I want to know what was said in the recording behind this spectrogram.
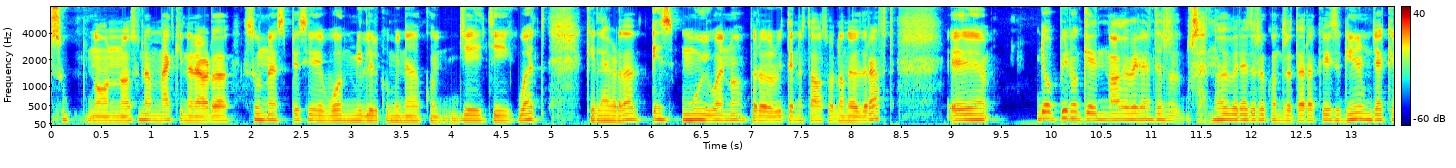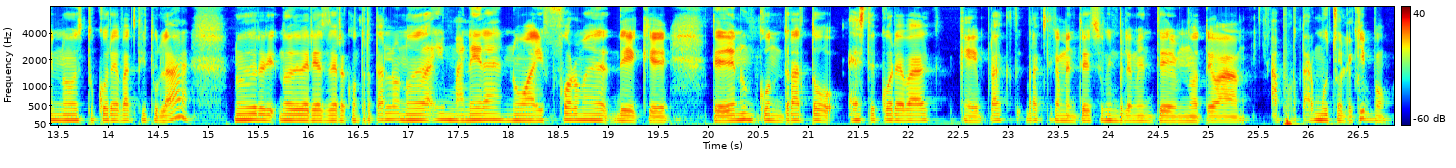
no no es una máquina la verdad es una especie de Von Miller combinado con JJ Watt que la verdad es muy bueno pero ahorita no estamos hablando del draft eh, yo opino que no deberías de, no deberías de recontratar a Case Keenum ya que no es tu coreback titular. No, no deberías de recontratarlo. No hay manera, no hay forma de que te den un contrato a este coreback que prácticamente simplemente no te va a aportar mucho el equipo.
